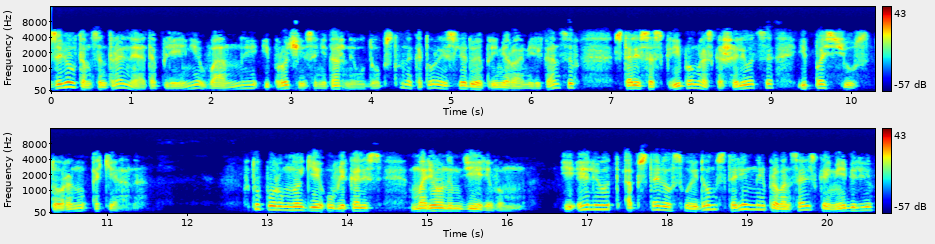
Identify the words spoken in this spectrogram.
завел там центральное отопление, ванные и прочие санитарные удобства, на которые, следуя примеру американцев, стали со скрипом раскошеливаться и по всю сторону океана. В ту пору многие увлекались мореным деревом, и Элиот обставил свой дом старинной провансальской мебелью,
